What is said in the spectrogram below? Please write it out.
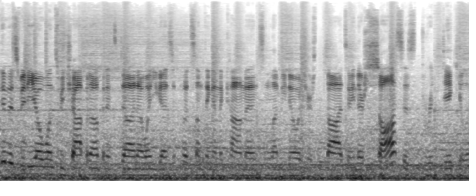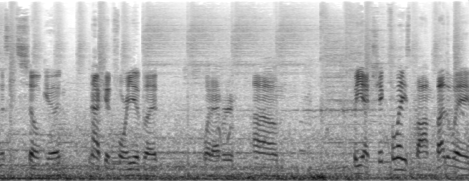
In this video, once we chop it up and it's done, I want you guys to put something in the comments and let me know what your thoughts. I mean, their sauce is ridiculous. It's so good. Not good for you, but whatever. Um, but yeah, Chick fil A's bomb. By the way,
